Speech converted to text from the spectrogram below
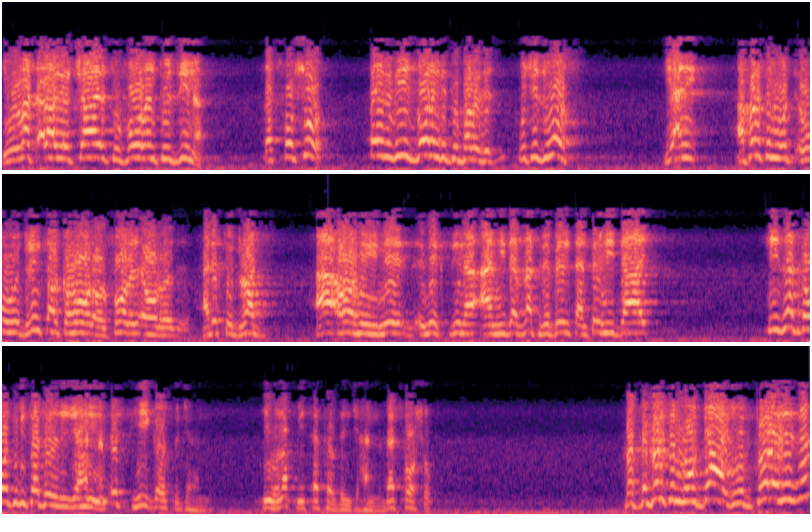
You will not allow your child to fall into zina. That's for sure. But if he is falling into polytheism, which is worse. Yani, a person who, who drinks alcohol or fall or addicted to drugs, uh, or he makes zina and he does not repent until he dies, he is not going to be settled in Jahannam if he goes to Jahannam. He will not be settled in Jahannam, that's for sure. But the person who dies with polytheism,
